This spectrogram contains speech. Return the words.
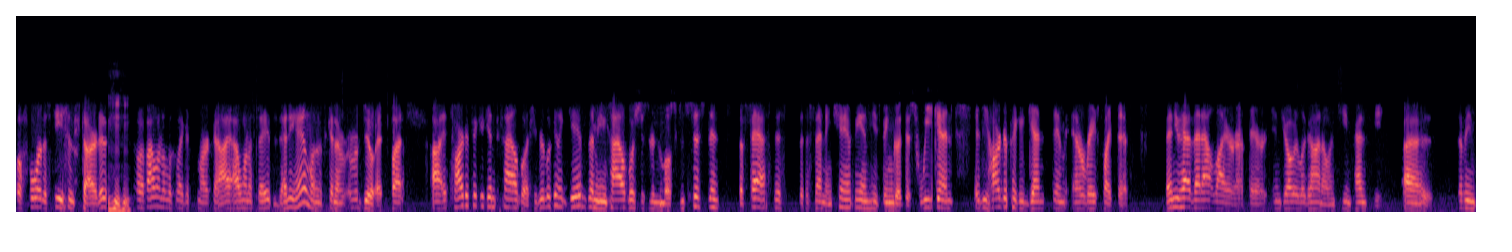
before the season started. so if I want to look like a smart guy, I want to say it's Denny Hamlin that's going to do it. But uh, it's hard to pick against Kyle Busch. If you're looking at Gibbs, I mean, Kyle Busch has been the most consistent, the fastest, the defending champion. He's been good this weekend. It'd be hard to pick against him in a race like this. Then you have that outlier out there in Joey Logano and Team Penske. Uh, I mean,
